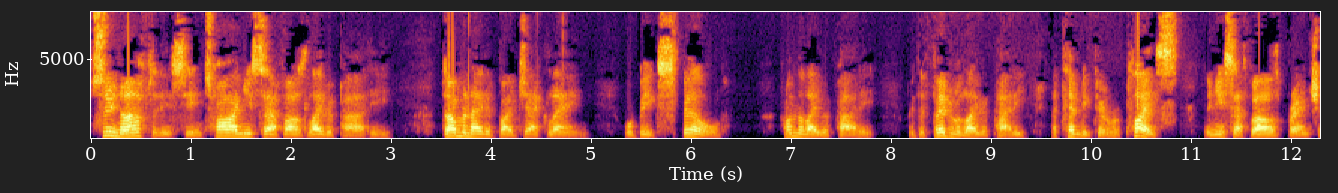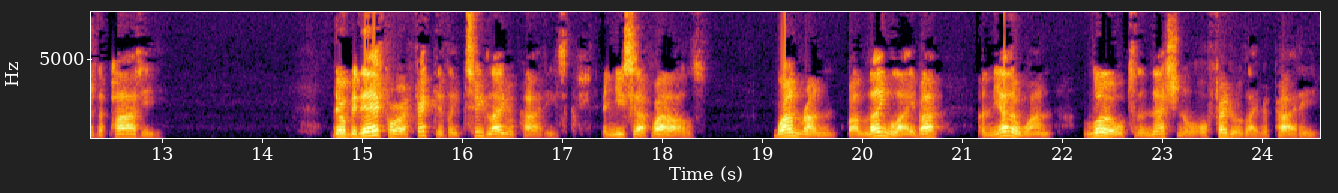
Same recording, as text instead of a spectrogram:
Soon after this, the entire New South Wales Labor Party, dominated by Jack Lang, would be expelled from the Labor Party, with the Federal Labor Party attempting to replace the New South Wales branch of the party. There will be therefore effectively two Labor parties in New South Wales, one run by Lang Labor and the other one loyal to the National or Federal Labor Party.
